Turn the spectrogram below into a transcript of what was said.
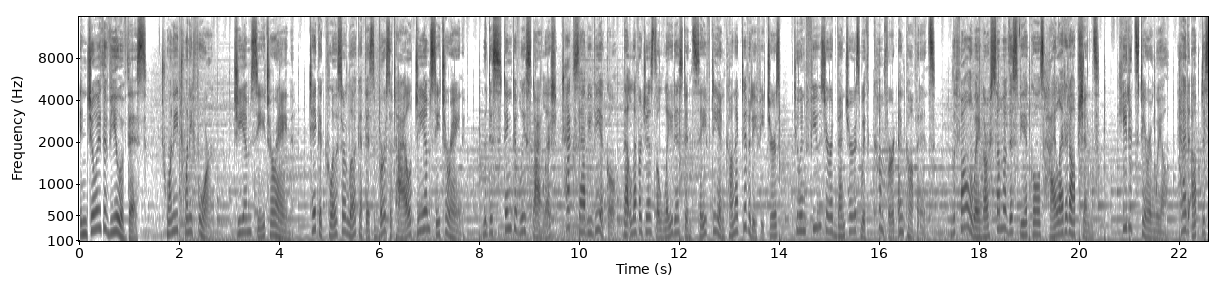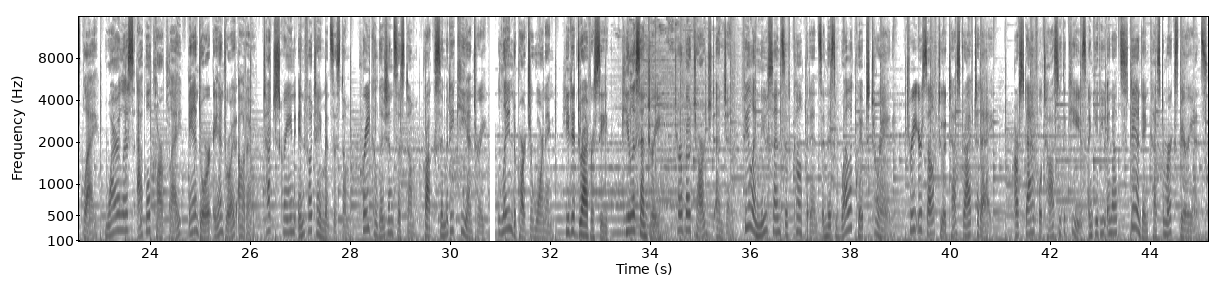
Enjoy the view of this 2024 GMC Terrain. Take a closer look at this versatile GMC Terrain, the distinctively stylish, tech-savvy vehicle that leverages the latest in safety and connectivity features to infuse your adventures with comfort and confidence. The following are some of this vehicle's highlighted options heated steering wheel, head-up display, wireless Apple CarPlay and or Android Auto, touchscreen infotainment system, pre-collision system, proximity key entry, lane departure warning, heated driver seat, keyless entry, turbocharged engine. Feel a new sense of confidence in this well-equipped terrain. Treat yourself to a test drive today. Our staff will toss you the keys and give you an outstanding customer experience.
